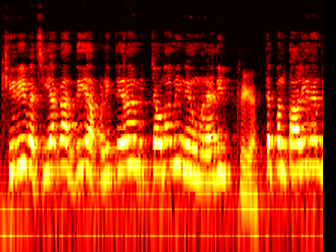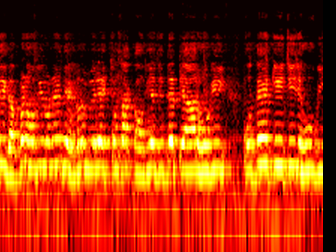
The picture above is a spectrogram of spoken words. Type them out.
ਖੀਰੀ ਬੱਚੀ ਆ ਘਰ ਦੀ ਆਪਣੀ 13 ਮੀ- 14 ਮਹੀਨੇ ਉਮਰ ਹੈ ਇਹਦੀ। ਠੀਕ ਹੈ ਤੇ 45 ਦਿਨ ਦੀ ਗੱਭਣ ਹੋ ਗਈ ਉਹਨੇ ਦੇਖ ਲਓ ਮੇਰੇ ਇੱਥੋਂ ਤੱਕ ਆਉਂਦੀ ਹੈ ਜਿੱਦੇ ਤਿਆਰ ਹੋ ਗਈ ਉਦੋਂ ਕੀ ਚੀਜ਼ ਹੋਊਗੀ?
